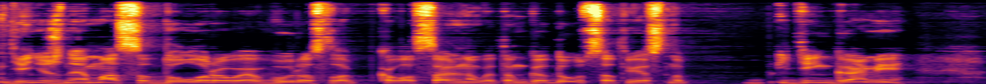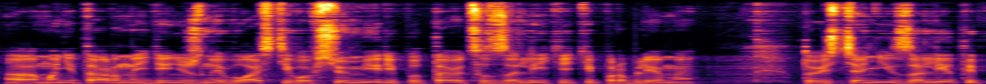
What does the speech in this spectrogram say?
Денежная масса долларовая выросла колоссально в этом году, соответственно, деньгами а, монетарные денежные власти во всем мире пытаются залить эти проблемы. То есть они залиты,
